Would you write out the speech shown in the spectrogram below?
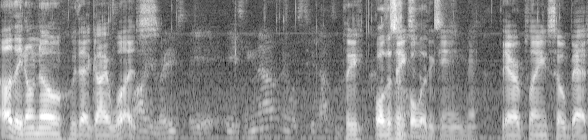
Oh, they don't know who that guy was. Wow, you ready? 18 now? It was 2000. Please, Well, this is thanks for bullets. The game. yeah. They are playing so bad.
